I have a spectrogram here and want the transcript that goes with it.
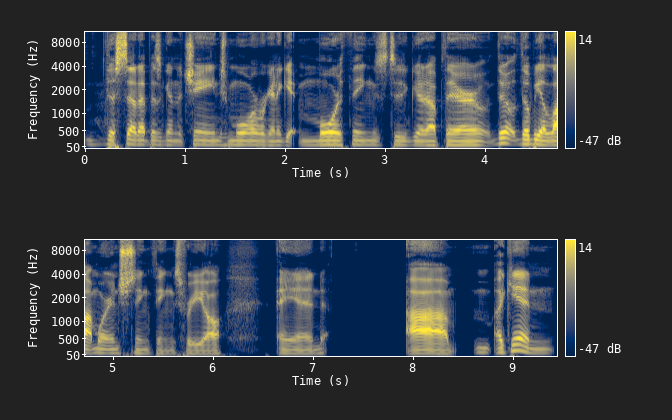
the setup is going to change more. We're going to get more things to get up there. There'll, there'll be a lot more interesting things for y'all. And um, again,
